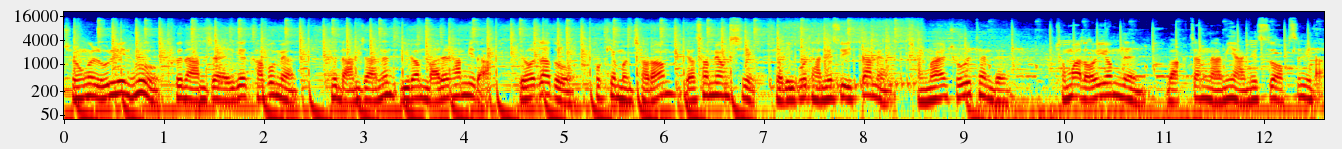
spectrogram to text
종을 울린 후 그 남자에게 가보면 그 남자는 이런 말을 합니다. 여자도 포켓몬처럼 6명씩 데리고 다닐 수 있다면 정말 좋을 텐데 정말 어이없는 막장남이 아닐 수 없습니다.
